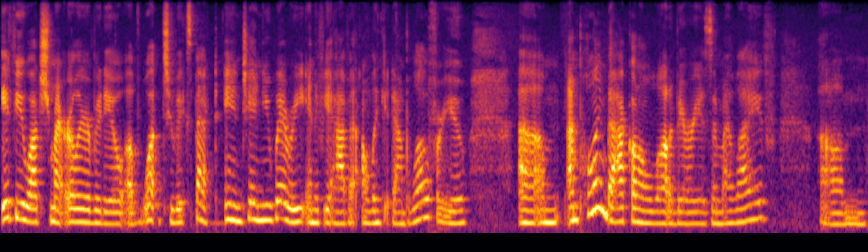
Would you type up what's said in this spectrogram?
If you watched my earlier video of what to expect in January, and if you haven't, I'll link it down below for you. Um, I'm pulling back on a lot of areas in my life. Um,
